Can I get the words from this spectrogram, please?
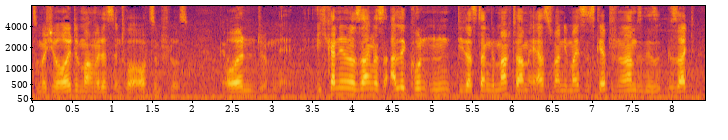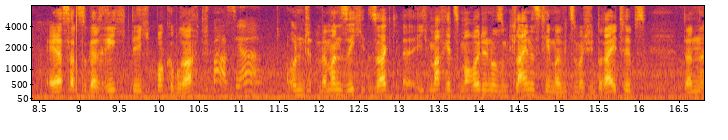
Zum Beispiel heute machen wir das Intro auch zum Schluss. Genau. Und ich kann dir nur sagen, dass alle Kunden, die das dann gemacht haben, erst waren die meisten skeptisch und dann haben sie ges- gesagt, ey, das hat sogar richtig Bock gebracht. Spaß, ja. Und wenn man sich sagt, äh, ich mache jetzt mal heute nur so ein kleines Thema, wie zum Beispiel drei Tipps, dann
